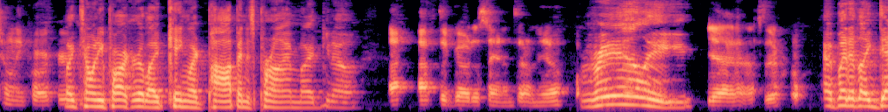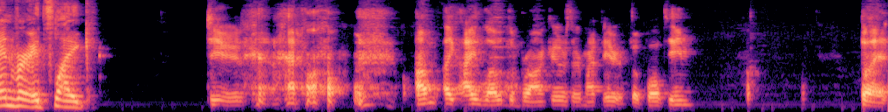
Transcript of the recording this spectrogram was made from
Tony Parker. Like Tony Parker, like King, like Pop in his prime, like you know. I have to go to San Antonio. Really? Yeah, I have to. Uh, But if like Denver, it's like Dude, I don't, I'm like I love the Broncos. They're my favorite football team. But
